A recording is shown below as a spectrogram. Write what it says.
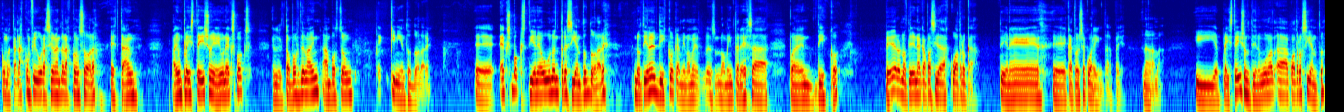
como están las configuraciones de las consolas, están, hay un PlayStation y hay un Xbox, el top of the line, ambos son eh, 500 dólares. Eh, Xbox tiene uno en 300 dólares. No tiene el disco, que a mí no me, no me interesa poner el disco pero no tiene una capacidad 4K. Tiene eh, 1440p, nada más. Y el PlayStation tiene uno a, a 400,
